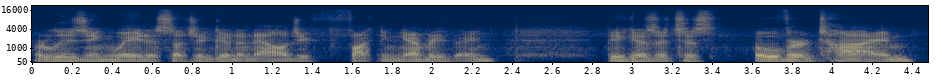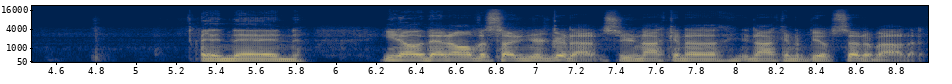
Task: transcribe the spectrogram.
or losing weight is such a good analogy for fucking everything because it's just over time. And then, you know, then all of a sudden you're good at it. So you're not gonna you're not gonna be upset about it.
